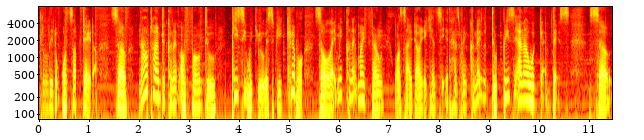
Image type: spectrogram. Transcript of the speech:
deleted whatsapp data. So now time to connect our phone to PC with USB cable. So let me connect my phone. Once I done, you can see it has been connected to PC and I will get this. So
